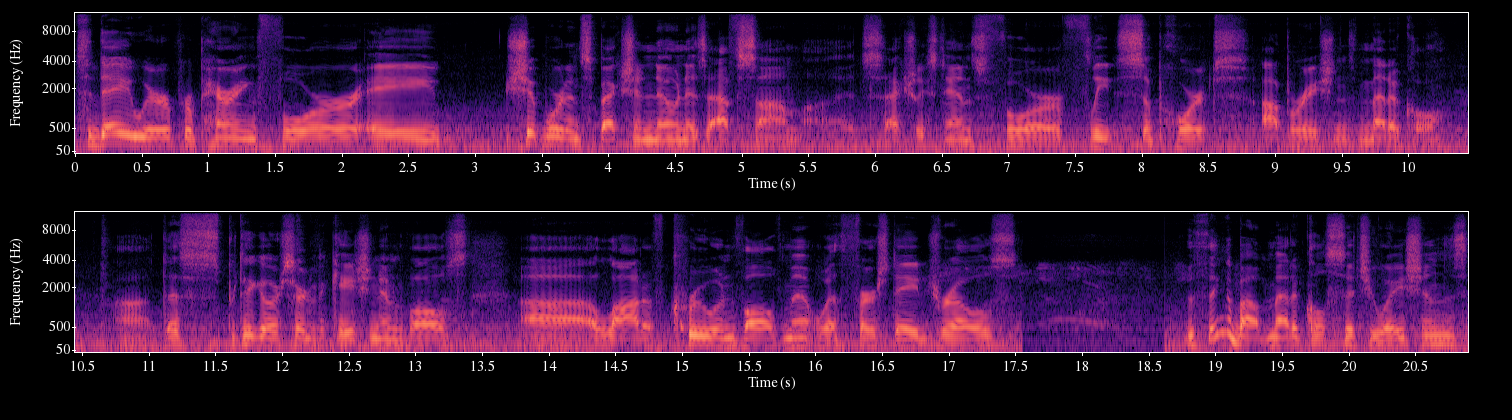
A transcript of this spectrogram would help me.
today we're preparing for a shipboard inspection known as FSOM. Uh, it actually stands for Fleet Support Operations Medical. Uh, this particular certification involves uh, a lot of crew involvement with first aid drills. The thing about medical situations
